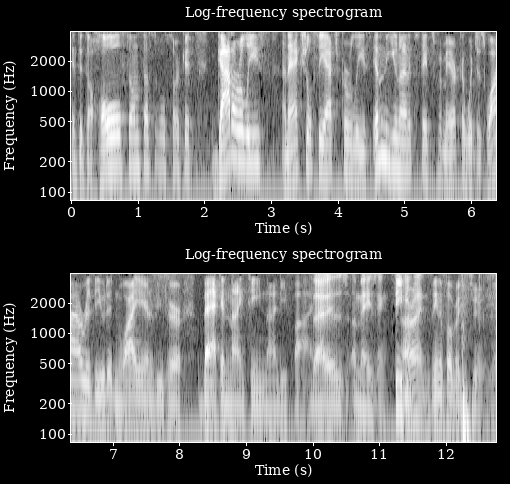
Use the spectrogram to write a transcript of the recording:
It did the whole film festival circuit. Got a release, an actual theatrical release in the United States of America, which is why I reviewed it and why I interviewed her back in 1995. That is amazing. Phoebe, All right. xenophobic experience. yeah.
